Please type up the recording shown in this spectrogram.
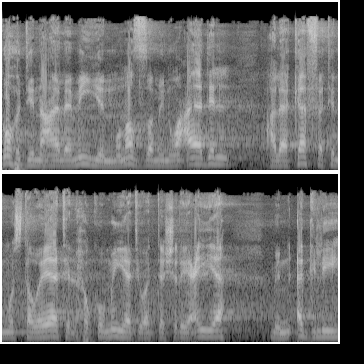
جهد عالمي منظم وعادل على كافة المستويات الحكومية والتشريعية من أجل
